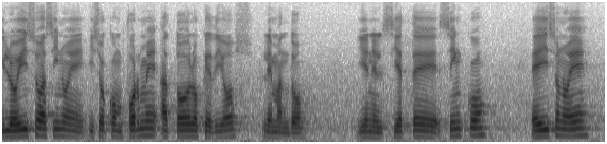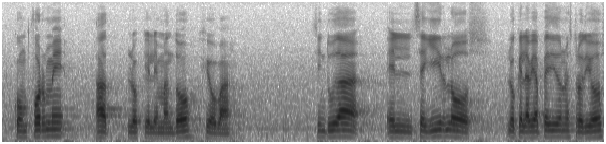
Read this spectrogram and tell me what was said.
y lo hizo así Noé, hizo conforme a todo lo que Dios le mandó. Y en el 7:5, e hizo Noé conforme a lo que le mandó Jehová. Sin duda, el seguir los, lo que le había pedido nuestro Dios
